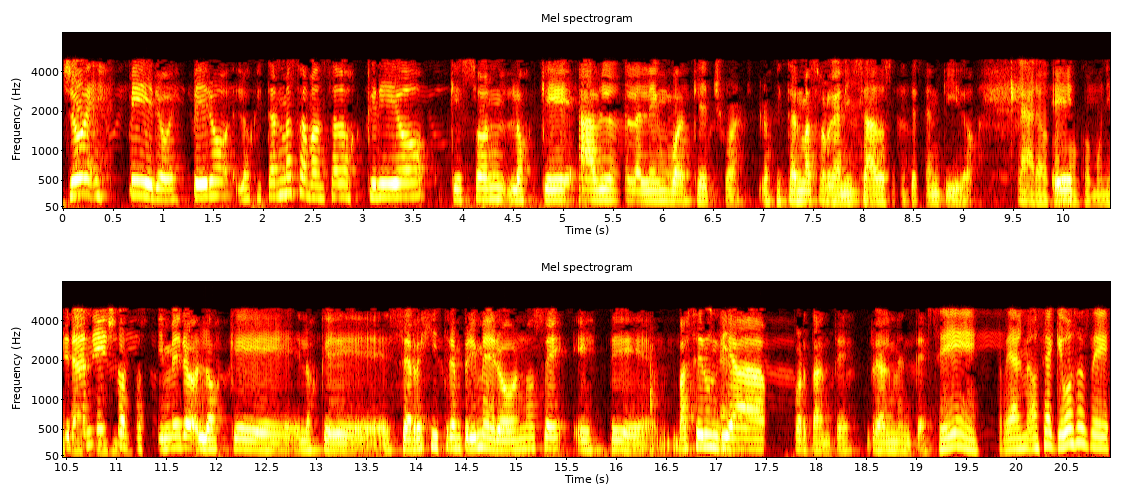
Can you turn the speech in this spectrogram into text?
yo espero, espero, los que están más avanzados creo que son los que hablan la lengua quechua, los que están más organizados en este sentido. Claro, como eh. Serán ellos los primeros, los que, los que se registren primero, no sé, este, va a ser un día importante, realmente. Sí, realmente. O sea que vos hace,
